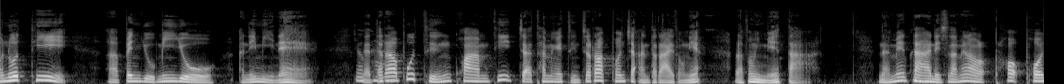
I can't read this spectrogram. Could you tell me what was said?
มนุษย์ที่เอ่อเป็นอยู่มีอยู่อันนี้มีแน่เจ้าแต่ค่ะถ้าเราพูดถึงความที่จะทำยังไงถึงจะรอดพ้นจากอันตรายตรงเนี้ยเราต้องมีเมตตานะเมตตาเนี่ยจะทำให้เราพ้น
